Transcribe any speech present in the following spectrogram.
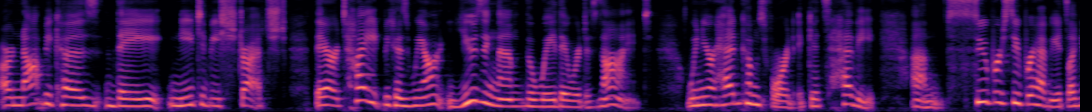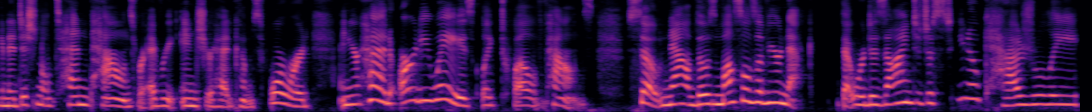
are not because they need to be stretched. They are tight because we aren't using them the way they were designed. When your head comes forward, it gets heavy, um, super, super heavy. It's like an additional 10 pounds for every inch your head comes forward, and your head already weighs like 12 pounds. So, now those muscles of your neck, that were designed to just, you know, casually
